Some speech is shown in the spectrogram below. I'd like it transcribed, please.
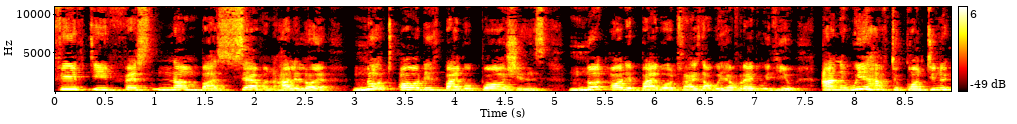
50 verse number 7. Hallelujah. Note all these Bible portions, note all the Bible tracts that we have read with you. And we have to continue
